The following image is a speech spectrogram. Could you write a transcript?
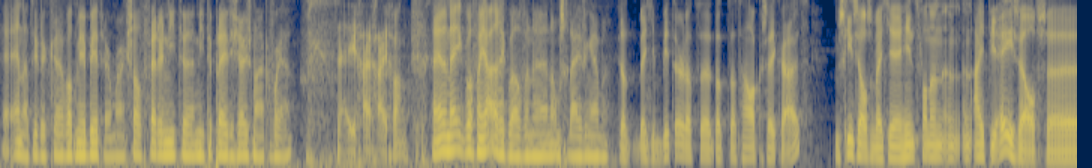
En natuurlijk eh, wat meer bitter. Maar ik zal het verder niet, eh, niet te pretentieus maken voor jou. Nee, ga, ga je gang. Nee, nee, nee, ik wil van jou eigenlijk wel van, eh, een omschrijving hebben. Dat beetje bitter, dat, eh, dat, dat haal ik er zeker uit. Misschien zelfs een beetje een hint van een, een, een IPA zelfs. Eh,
